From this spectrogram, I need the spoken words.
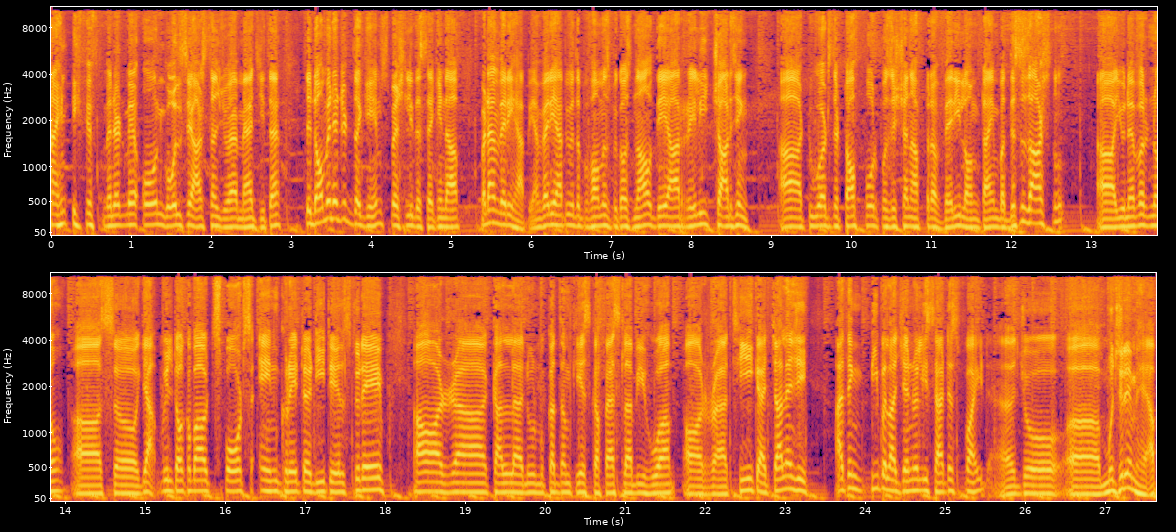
95th minute में ओन गोल से आर्सनल जो है मैच जीता है. They dominated the game specially the second half but I am very happy I am very happy with the performance because now they are really charging towards the top four position after a very long time but this is Arsenal Uh, never know. Uh, so yeah, we'll talk about sports in greater details today. और uh, कल नूर मुकदम केस का फैसला भी हुआ और ठीक है। चलें जी I think people are generally satisfied जो मुजरिम है। अब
